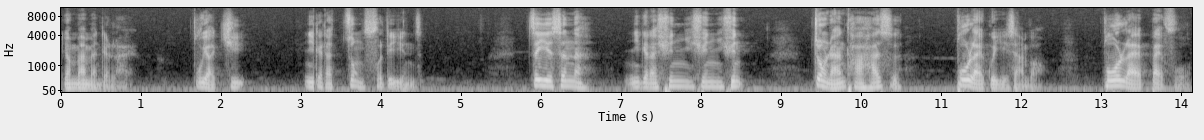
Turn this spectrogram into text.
要慢慢的来，不要急。你给他种福的因子，这一生呢，你给他熏熏熏。纵然他还是不来皈依三宝，不来拜佛，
